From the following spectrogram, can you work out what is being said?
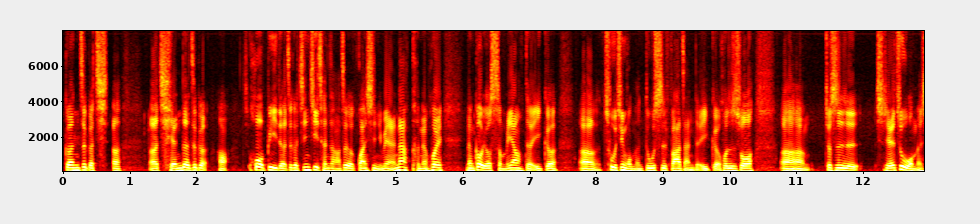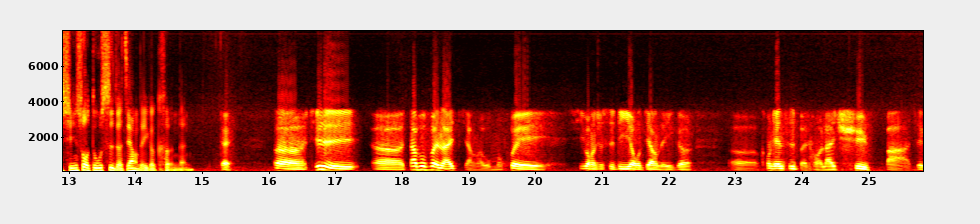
跟这个钱呃呃钱的这个好。货币的这个经济成长的这个关系里面，那可能会能够有什么样的一个呃促进我们都市发展的一个，或者说呃就是协助我们形塑都市的这样的一个可能？对，呃，其实呃大部分来讲啊，我们会希望就是利用这样的一个呃空间资本哈，来去把这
